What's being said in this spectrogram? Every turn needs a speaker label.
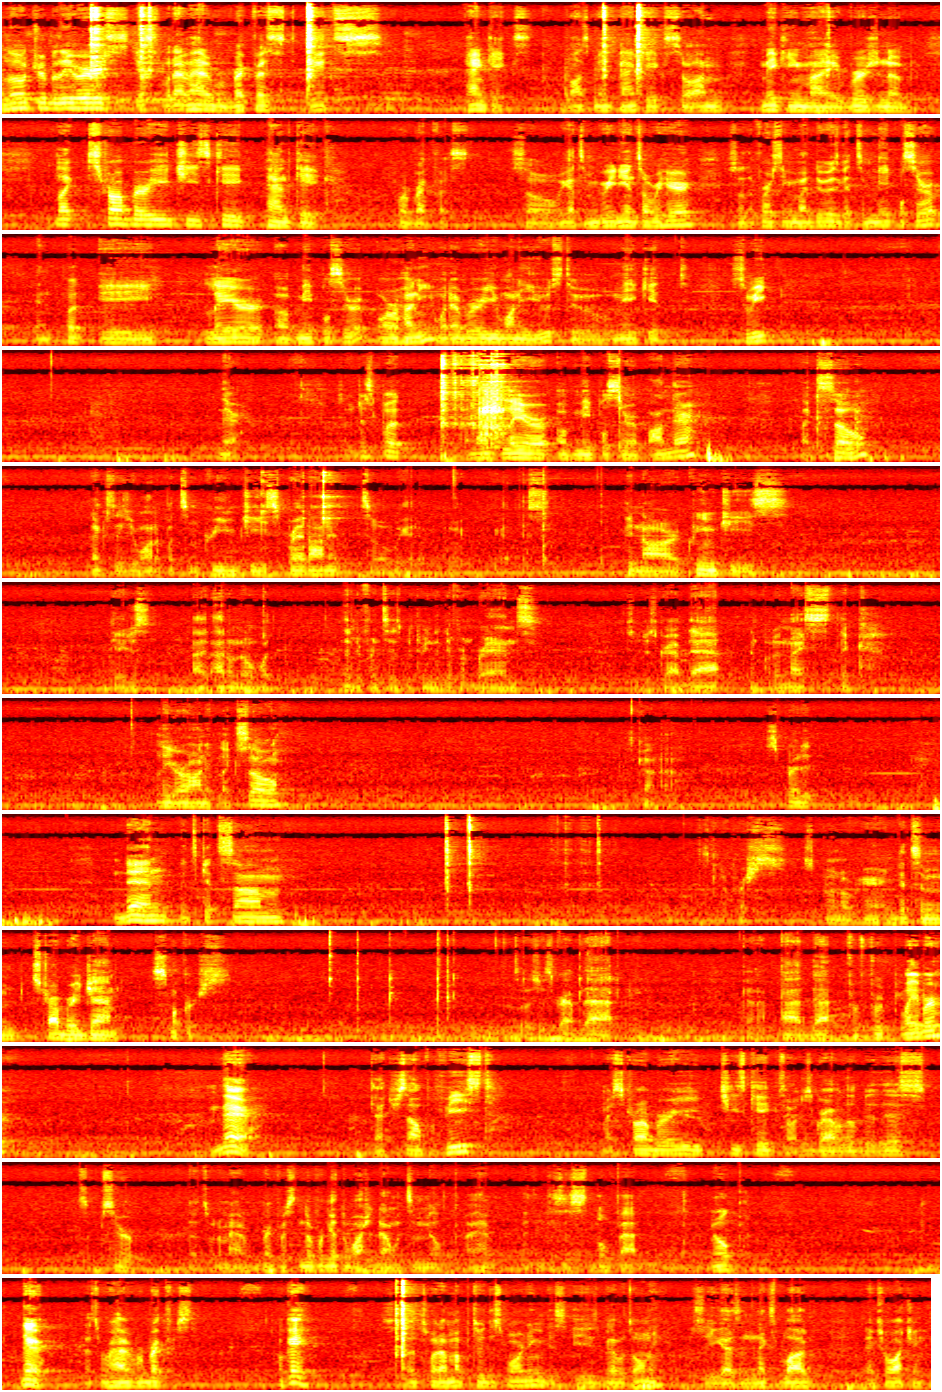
Speaker 1: Hello, true believers. Guess what I'm having for breakfast? It's pancakes. Boss made pancakes, so I'm making my version of like strawberry cheesecake pancake for breakfast. So we got some ingredients over here. So the first thing I'm gonna do is get some maple syrup and put a layer of maple syrup or honey, whatever you want to use to make it sweet. There. So just put a nice layer of maple syrup on there, like so. Next is you want to put some cream cheese spread on it. So we got we got this Pinar cream cheese. Okay, just I, I don't know what the difference is between the different brands. So just grab that and put a nice thick layer on it like so. Just kind of spread it. And then let's get some, let's get a fresh spoon over here and get some strawberry jam, Smuckers. So let's just grab that. Gotta add that for fruit flavor. And there, got yourself a feast. My strawberry cheesecake, so I'll just grab a little bit of this, some syrup. That's what I'm having for breakfast. And don't forget to wash it down with some milk. I have, I think this is low fat milk. There, that's what we're having for breakfast. Okay, so that's what I'm up to this morning. This is Bear Only. See you guys in the next vlog. Thanks for watching.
